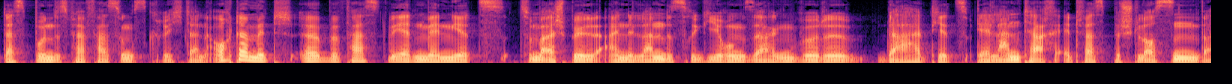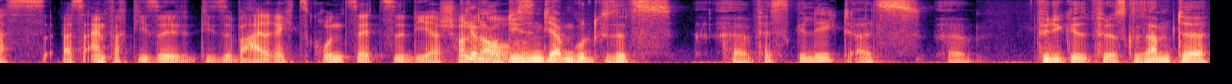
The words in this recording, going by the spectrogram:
das Bundesverfassungsgericht dann auch damit äh, befasst werden, wenn jetzt zum Beispiel eine Landesregierung sagen würde, da hat jetzt der Landtag etwas beschlossen, was, was einfach diese, diese Wahlrechtsgrundsätze, die ja schon. Genau, die sind ja im Grundgesetz äh, festgelegt als äh, für, die, für das gesamte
